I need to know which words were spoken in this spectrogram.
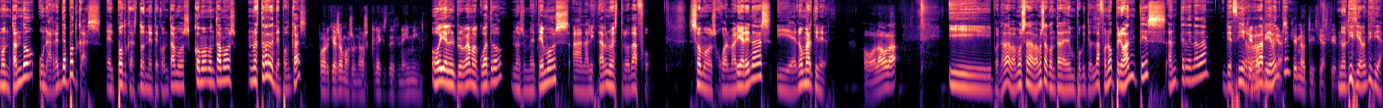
Montando una red de podcast, el podcast donde te contamos cómo montamos nuestra red de podcast. Porque somos unos cracks de naming. Hoy en el programa 4 nos metemos a analizar nuestro DAFO. Somos Juan María Arenas y Eno Martínez. Hola, hola. Y pues nada, vamos a, vamos a contar un poquito el DAFO, ¿no? Pero antes, antes de nada, decir ¿Qué rápidamente. noticias? ¿Qué noticias tienes? Noticia, noticia.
